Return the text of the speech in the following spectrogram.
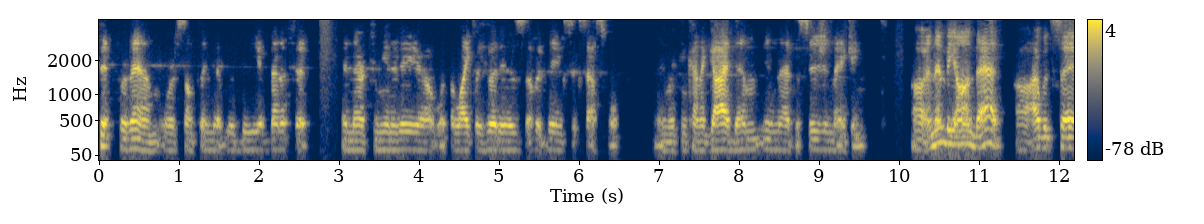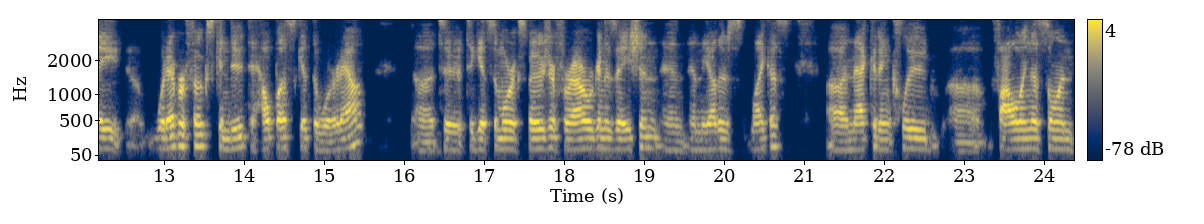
fit for them or something that would be a benefit in their community, uh, what the likelihood is of it being successful. And we can kind of guide them in that decision making. Uh, and then beyond that, uh, I would say uh, whatever folks can do to help us get the word out, uh, to, to get some more exposure for our organization and, and the others like us. And that could include following us on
